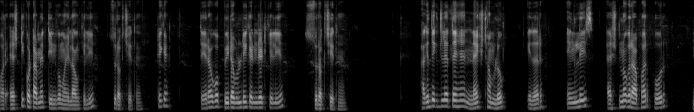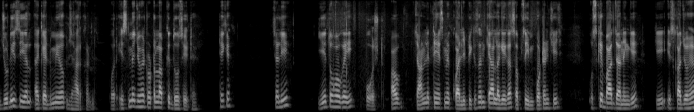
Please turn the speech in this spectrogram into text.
और एसटी कोटा में तीन गो महिलाओं के लिए सुरक्षित है, ठीक है? तेरह गो पीडब्ल्यूडी कैंडिडेट के लिए सुरक्षित हैं। आगे देख लेते हैं, नेक्स्ट हम लोग इधर English stenographer for judicial academy of Jharkhand और इसमें जो है टोटल आपके दो सीट है, ठीक है? चलिए, ये तो हो गई पोस्ट। अब जान लेते हैं इसमें क्वालिफिकेशन क्या लगेगा, सबसे इम्पोर्टेंट चीज़। उसके बाद जानेंगे कि इसका जो है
